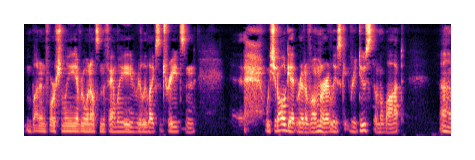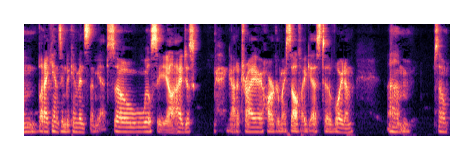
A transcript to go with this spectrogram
but unfortunately, everyone else in the family really likes the treats, and we should all get rid of them or at least reduce them a lot. Um, but I can't seem to convince them yet, so we'll see. I just got to try harder myself, I guess, to avoid them. Um, so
